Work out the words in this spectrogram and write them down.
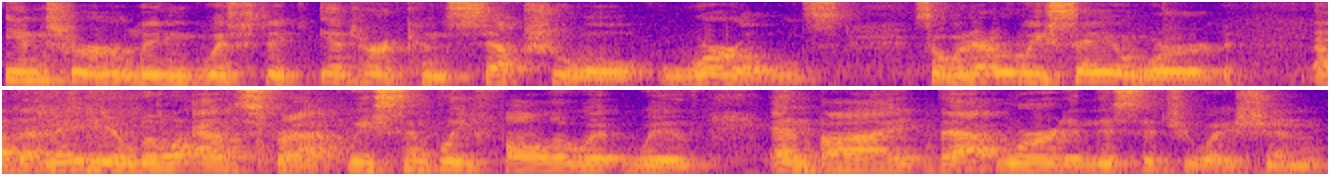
interlinguistic, interconceptual worlds. So whenever we say a word uh, that may be a little abstract, we simply follow it with, and by that word in this situation,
